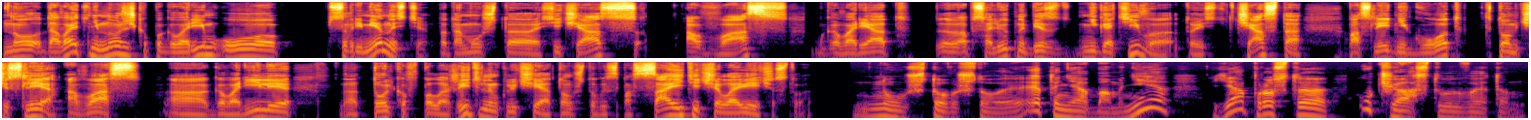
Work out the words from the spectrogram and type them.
но давайте немножечко поговорим о современности, потому что сейчас о вас говорят э, абсолютно без негатива. То есть часто последний год, в том числе о вас, а, говорили а, только в положительном ключе, о том, что вы спасаете человечество. Ну, что что это не обо мне, я просто участвую в этом.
